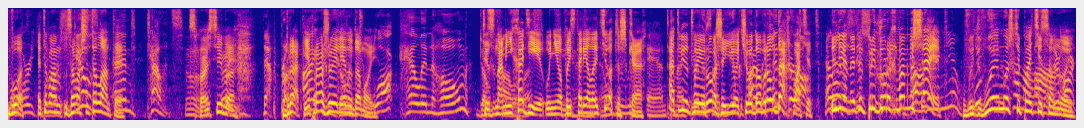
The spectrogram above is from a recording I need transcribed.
Вот, это вам за ваши таланты. Спасибо. Брат, я провожу Елену домой. Ты за нами не ходи, у нее престарелая тетушка. От вида твоей рожи ее чего доброго удар хватит. Лена, этот придурок вам мешает. Вы двое можете пойти со мной?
